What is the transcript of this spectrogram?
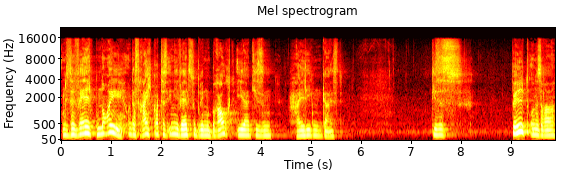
um diese Welt neu und das Reich Gottes in die Welt zu bringen, braucht ihr diesen Heiligen Geist. Dieses Bild unserer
